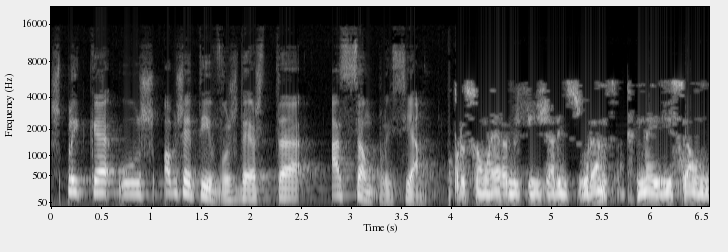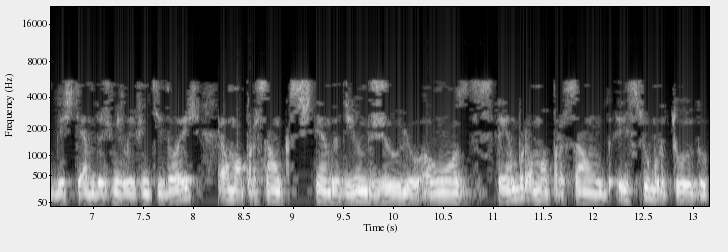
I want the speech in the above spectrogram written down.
explica os objetivos desta ação policial. Operação Hermes Viajar em Segurança, na edição deste ano 2022. É uma operação que se estende de 1 de julho a 11 de setembro. É uma operação, de, e sobretudo,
